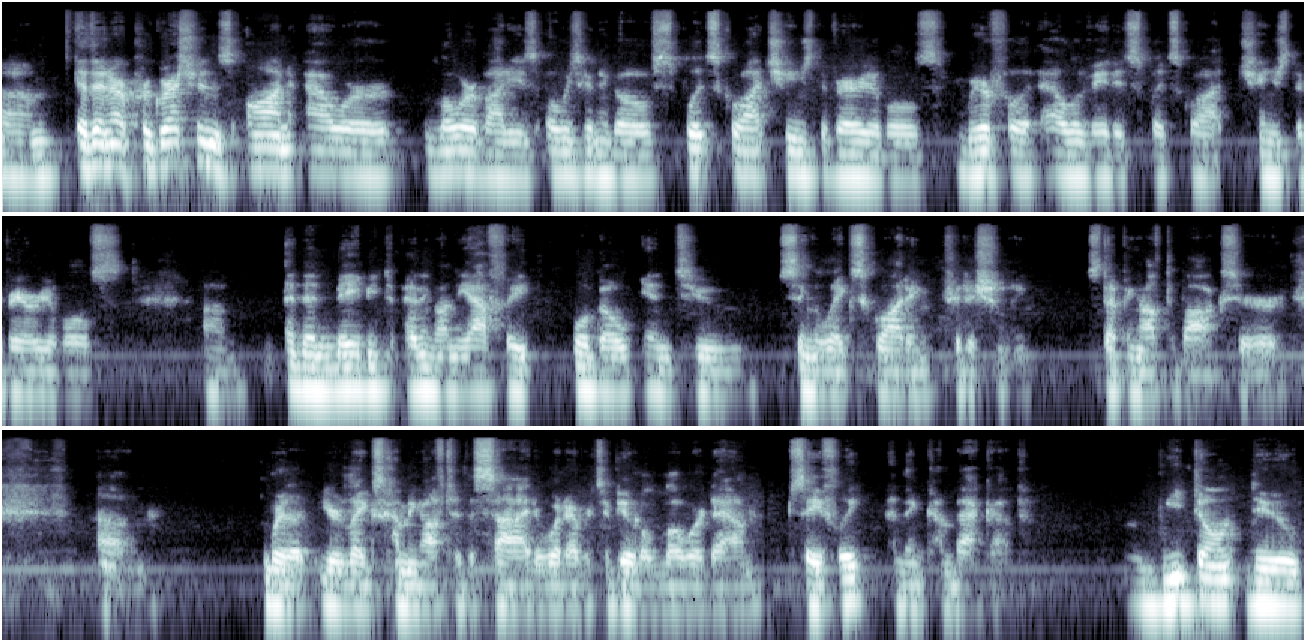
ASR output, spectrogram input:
Um, and then our progressions on our lower body is always going to go split squat, change the variables, rear foot elevated split squat, change the variables. Um, and then maybe depending on the athlete, we'll go into single leg squatting traditionally stepping off the box or um, where your legs coming off to the side or whatever to be able to lower down safely and then come back up. We don't do,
